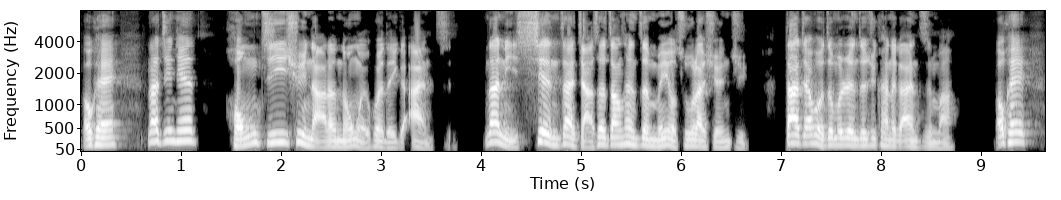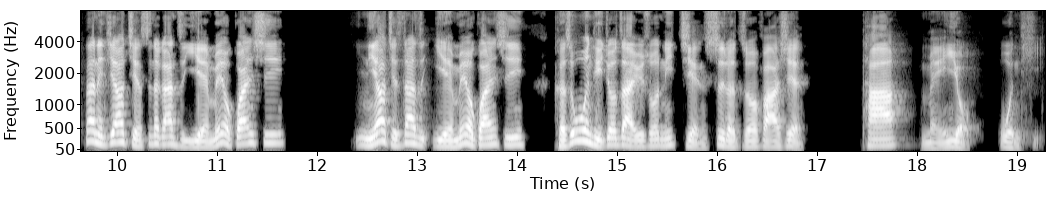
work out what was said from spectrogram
OK，那今天宏基去拿了农委会的一个案子，那你现在假设张善政没有出来选举，大家会有这么认真去看那个案子吗？OK，那你今天要检视那个案子也没有关系，你要检视案子也没有关系。可是问题就在于说，你检视了之后发现他没有问题。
